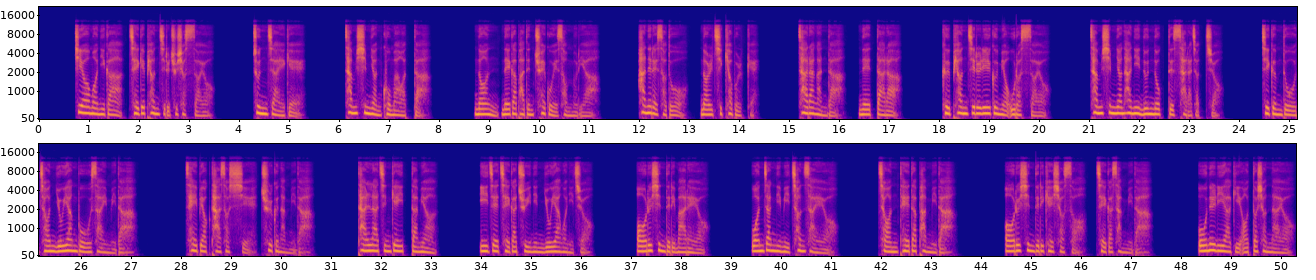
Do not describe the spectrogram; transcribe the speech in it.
시어머니가 제게 편지를 주셨어요. 순자에게 30년 고마웠다. 넌 내가 받은 최고의 선물이야. 하늘에서도 널 지켜볼게. 사랑한다, 내 딸아. 그 편지를 읽으며 울었어요. 30년 한이 눈 녹듯 사라졌죠. 지금도 전 요양보호사입니다. 새벽 5시 출근합니다. 달라진 게 있다면 이제 제가 주인인 요양원이죠. 어르신들이 말해요. 원장님이 천사예요. 전 대답합니다. 어르신들이 계셔서 제가 삽니다. 오늘 이야기 어떠셨나요?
